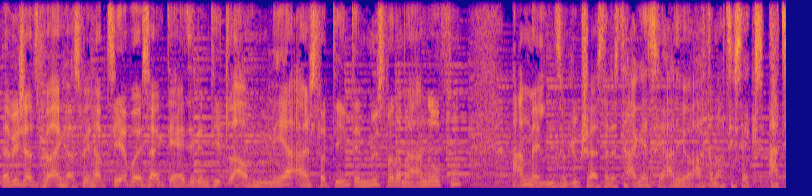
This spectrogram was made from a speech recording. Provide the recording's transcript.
Na, wie schaut's für euch aus? Wen habt ihr, wo ihr sagt, ihr hättet den Titel auch mehr als verdient, den müssen wir da mal anrufen. Anmelden zum Glückscheißer des Tages, Radio 886 AT.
